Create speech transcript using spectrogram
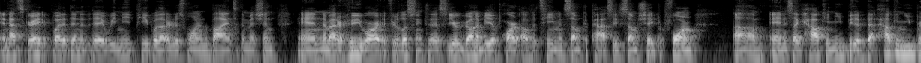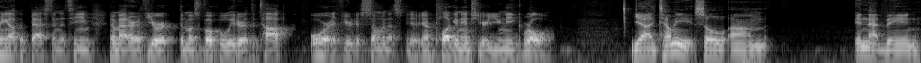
And that's great. But at the end of the day, we need people that are just wanting to buy into the mission. And no matter who you are, if you're listening to this, you're going to be a part of a team in some capacity, some shape or form. Um, and it's like, how can you be the best? How can you bring out the best in the team, no matter if you're the most vocal leader at the top or if you're just someone that's you know, plugging into your unique role? Yeah. Tell me, so um, in that vein,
